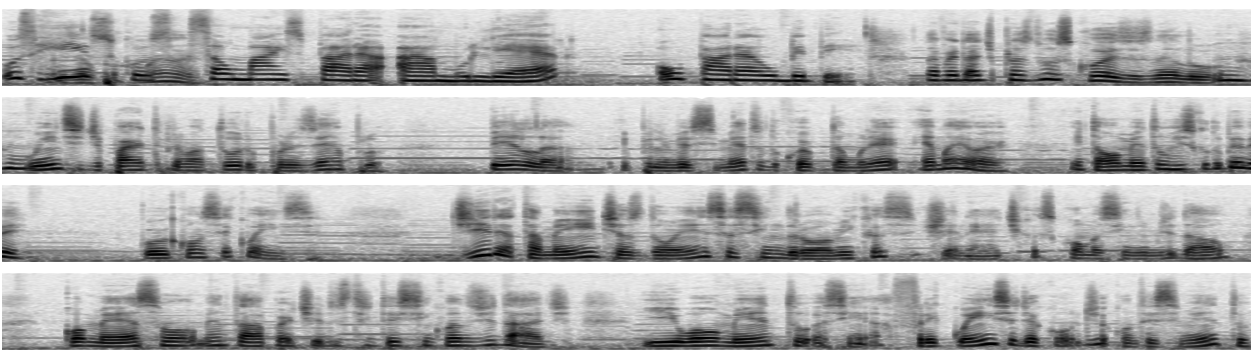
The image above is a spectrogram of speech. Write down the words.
Os riscos é um são mais para a mulher ou para o bebê? Na verdade, para as duas coisas, né, Lu? Uhum. O índice de parto prematuro, por exemplo, pela e pelo envelhecimento do corpo da mulher é maior. Então aumenta o risco do bebê, por consequência. Diretamente, as doenças sindrômicas genéticas, como a síndrome de Down, começam a aumentar a partir dos 35 anos de idade. E o aumento, assim, a frequência de, acontecimento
